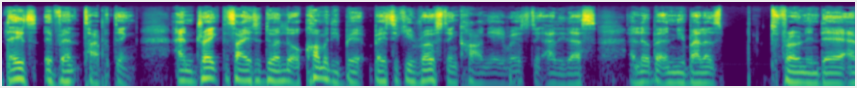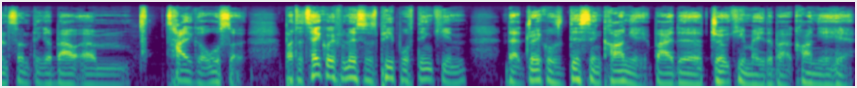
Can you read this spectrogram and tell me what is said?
days event type of thing. And Drake decided to do a little comedy bit, basically roasting Kanye, roasting Adidas, a little bit of New Balance thrown in there, and something about um Tyga also. But the takeaway from this is people thinking that Drake was dissing Kanye by the joke he made about Kanye here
